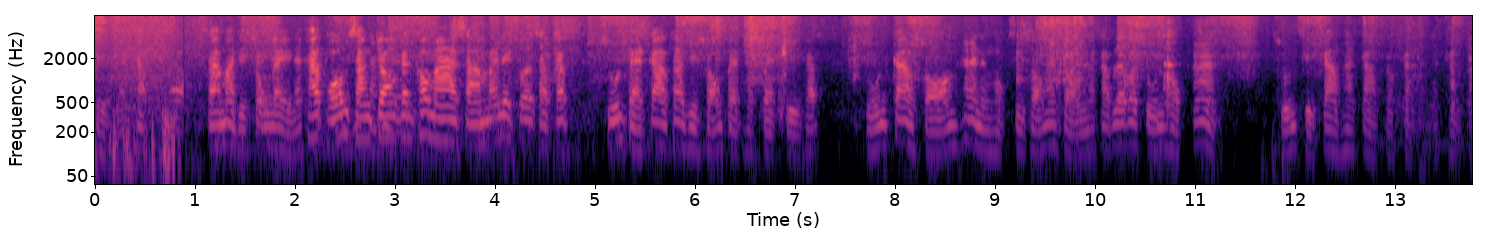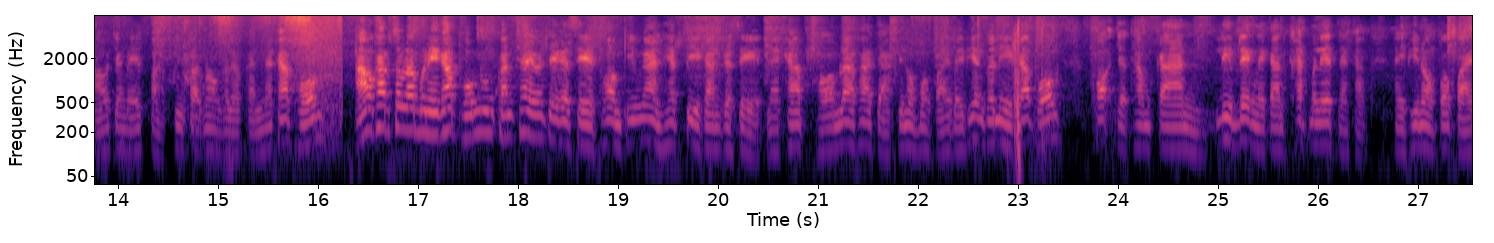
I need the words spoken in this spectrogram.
ษตรนะครับ สามารถติดส่งได้นะครับ ผมสั่งจองกันเข้ามา3หมายเลขโทรศัพท์ครับ0899428684ครับ0925164252นะครับแล้วก็065 0495999นะครับเอาจังไดฝากพี่ฝากน้องกันแล้วกันนะครับผมเอาครับสำหรับวันนี้ครับผมหนุ่มขวัญชัยวันใจเกษตรพร้อมทีมงานแฮปปี้การเกษตรนะครับพร้อมล่าผ้าจากพี่น้องบองไปไปเพียงเท่านี้ครับผมเพราะจะทำการรีบเร่งในการคัดเมล็ดนะครับให้พี่น้องปองปลาย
